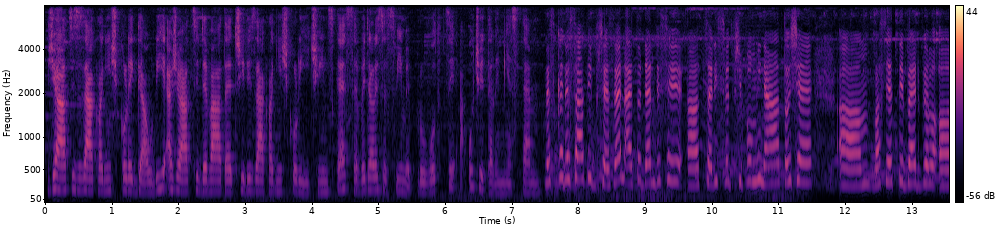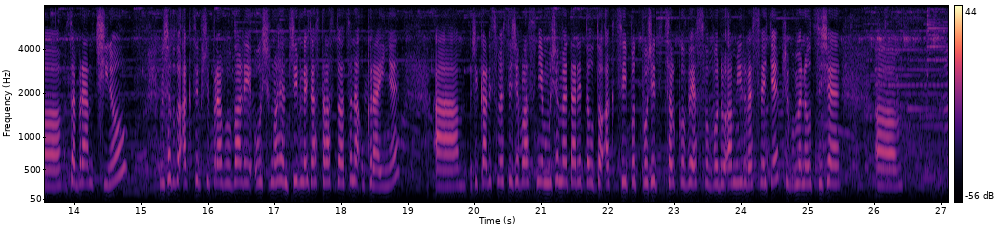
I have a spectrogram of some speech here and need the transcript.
Žáci ze základní školy Gaudí a žáci deváté třídy základní školy Jíčínské se vydali se svými průvodci a učiteli městem. Dneska je 10. březen a je to den, kdy si uh, celý svět připomíná to, že um, vlastně Tibet byl uh, zabrán Čínou. My jsme tuto akci připravovali už mnohem dřív, než nastala situace na Ukrajině a říkali jsme si, že vlastně můžeme tady touto akcí podpořit celkově svobodu a mír ve světě, připomenout si, že uh,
